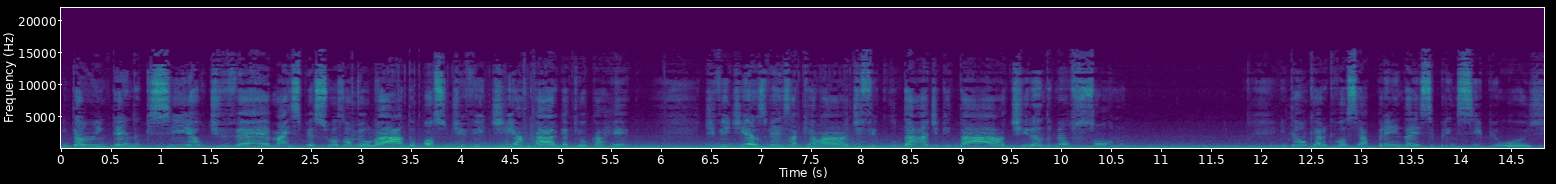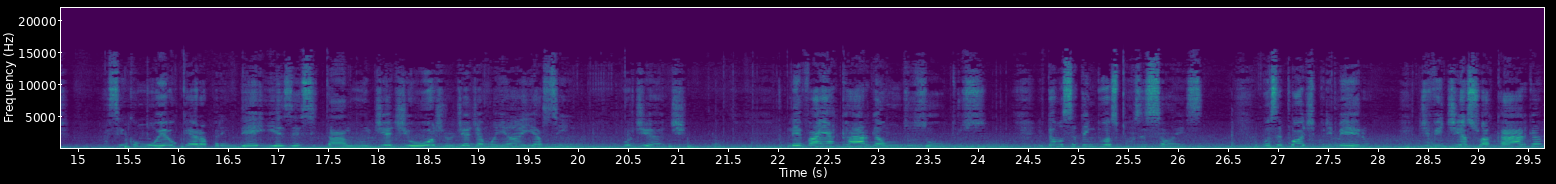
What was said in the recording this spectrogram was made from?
Então eu entendo que se eu tiver mais pessoas ao meu lado, eu posso dividir a carga que eu carrego. Dividir às vezes aquela dificuldade que está tirando meu sono. Então eu quero que você aprenda esse princípio hoje, assim como eu quero aprender e exercitá-lo no dia de hoje, no dia de amanhã e assim por diante levai a carga um dos outros. Então você tem duas posições. Você pode primeiro dividir a sua carga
